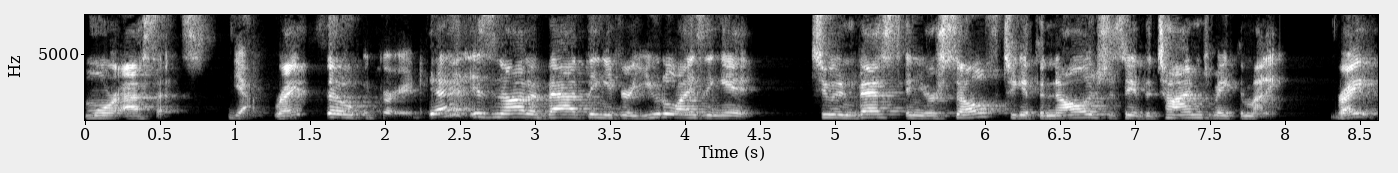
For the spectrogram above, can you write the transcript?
more assets. Yeah. Right? So Agreed. debt is not a bad thing if you're utilizing it to invest in yourself, to get the knowledge, to save the time, to make the money. Right?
